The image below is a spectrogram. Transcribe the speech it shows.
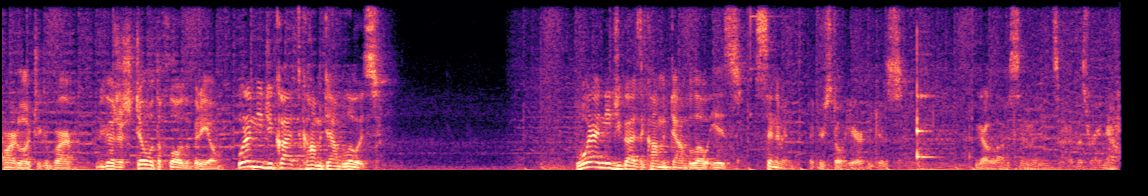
Alright, Electric Empire. You guys are still with the flow of the video. What I need you guys to comment down below is... What I need you guys to comment down below is cinnamon, if you're still here, because We got a lot of cinnamon inside of us right now.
